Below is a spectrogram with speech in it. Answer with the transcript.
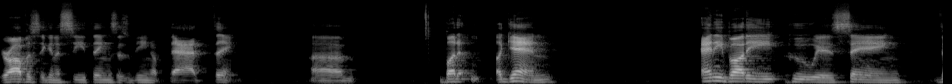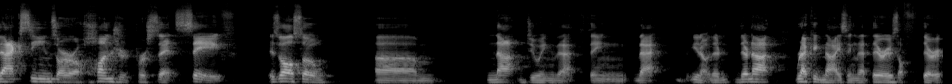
you're obviously going to see things as being a bad thing. Um, but again, anybody who is saying vaccines are 100% safe is also um, not doing that thing that you know they're they're not recognizing that there is a there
